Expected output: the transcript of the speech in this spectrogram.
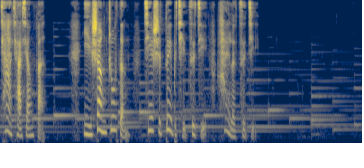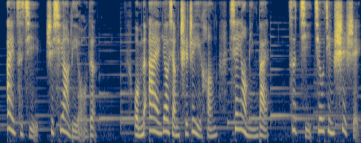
恰恰相反，以上诸等皆是对不起自己，害了自己。爱自己是需要理由的，我们的爱要想持之以恒，先要明白自己究竟是谁。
